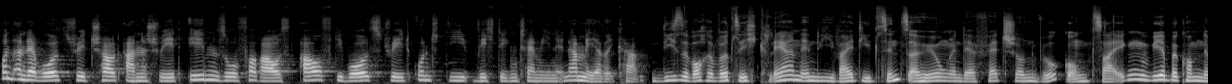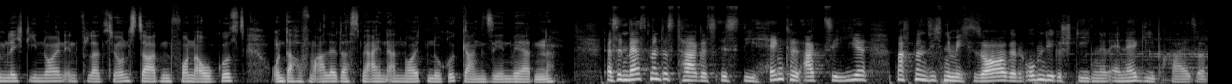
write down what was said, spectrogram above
Und an der Wall Street schaut Anne Schwed ebenso voraus auf die Wall Street und die wichtigen Termine in Amerika. Diese Woche wird sich klären, inwieweit die Zinserhöhungen der Fed schon Wirkung zeigen. Wir bekommen nämlich die neuen Inflationsdaten von August und da hoffen alle, dass wir einen erneuten Rückgang sehen werden. Das Investment des Tages ist die Henkel-Aktie. Hier macht man sich nämlich Sorgen um die gestiegenen Energiepreise.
